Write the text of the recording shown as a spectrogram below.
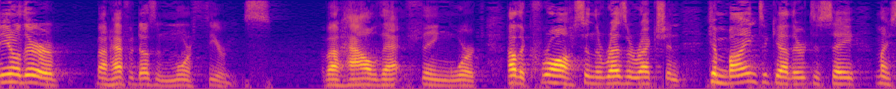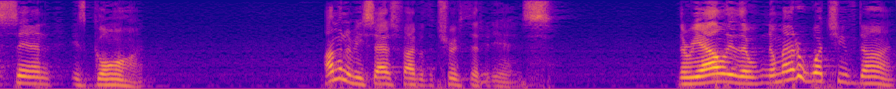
And you know, there are about half a dozen more theories about how that thing worked, how the cross and the resurrection combined together to say, My sin is gone. I'm going to be satisfied with the truth that it is. The reality that no matter what you've done,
